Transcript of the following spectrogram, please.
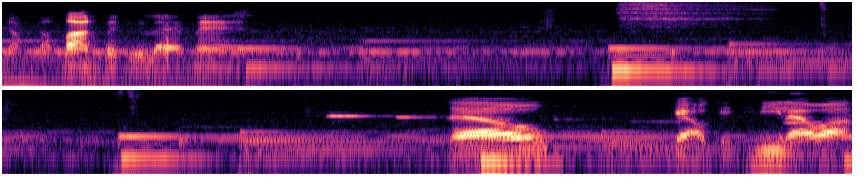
อยากกลับบ้านไปดูแลแม่ แล้วแกออกจากที่นี่แล้วอะ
